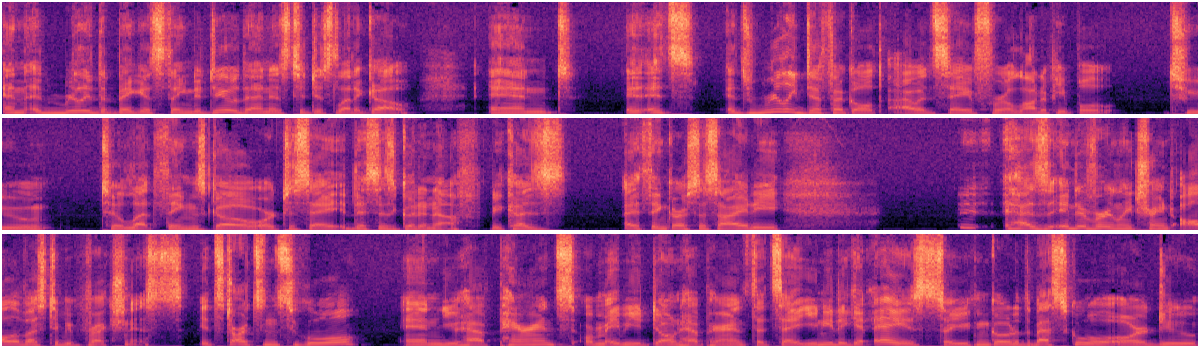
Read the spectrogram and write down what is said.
And really, the biggest thing to do then is to just let it go. And it's it's really difficult, I would say, for a lot of people to to let things go or to say this is good enough because I think our society has inadvertently trained all of us to be perfectionists. It starts in school and you have parents or maybe you don't have parents that say you need to get A's so you can go to the best school or do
